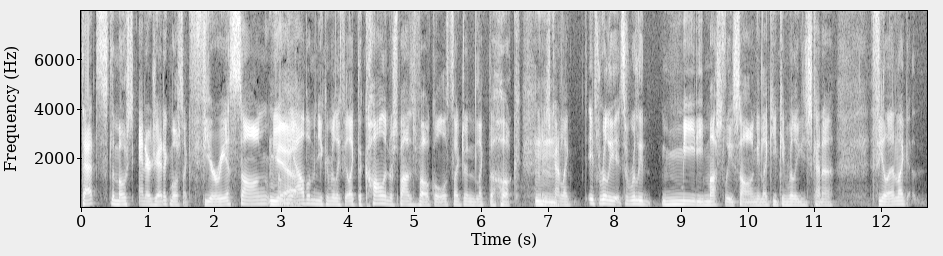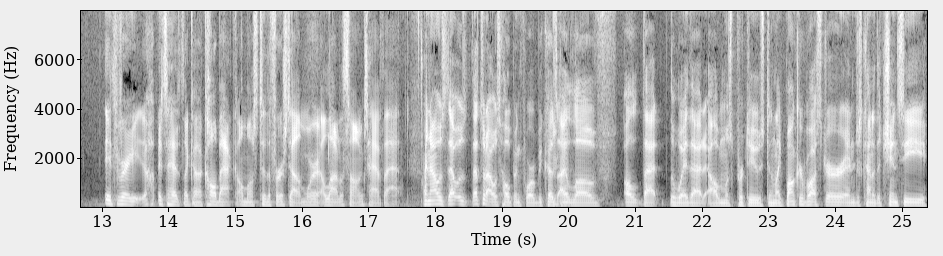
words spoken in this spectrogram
that's the most energetic, most like furious song from Yeah. the album, and you can really feel like the call and response vocal. It's like during like the hook. It's kind of like it's really it's a really meaty, muscly song, and like you can really just kind of feel it. And like it's very it has like a callback almost to the first album, where a lot of the songs have that. and I was that was that's what I was hoping for because I Mm-hmm. love all that the way that album was produced and like Bunker Buster and just kind of the chintzy,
